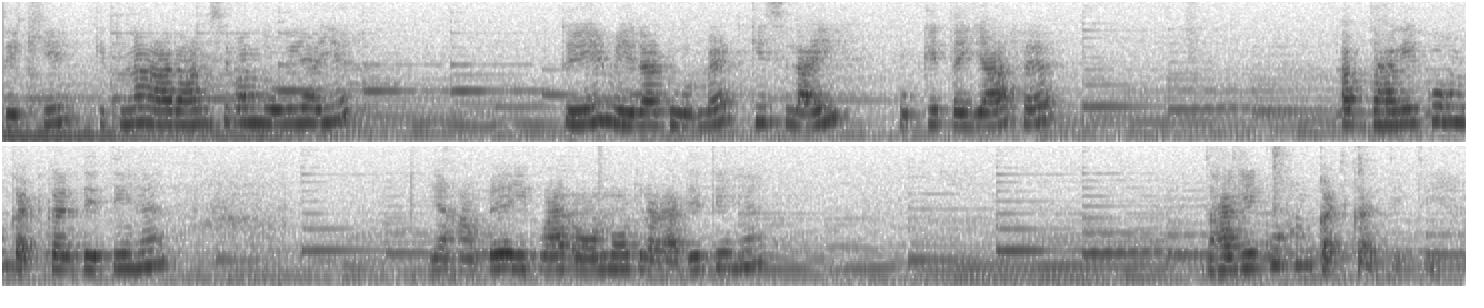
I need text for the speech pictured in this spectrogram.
देखिए, कितना आराम से बंद हो गया ये। तो ये मेरा डोरमेट की सिलाई होके तैयार है। अब धागे को हम कट कर देते हैं। यहाँ पे एक बार और नोट लगा देते हैं। धागे को हम कट कर देते हैं।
